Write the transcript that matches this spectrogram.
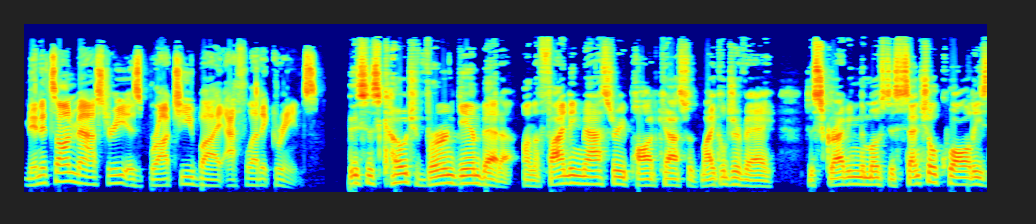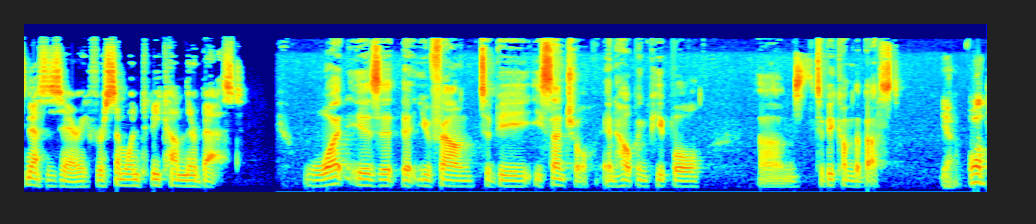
Minutes on Mastery is brought to you by Athletic Greens. This is Coach Vern Gambetta on the Finding Mastery podcast with Michael Gervais, describing the most essential qualities necessary for someone to become their best. What is it that you found to be essential in helping people um, to become the best? Yeah. Well,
